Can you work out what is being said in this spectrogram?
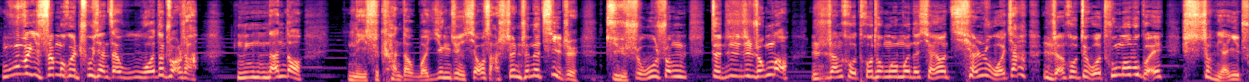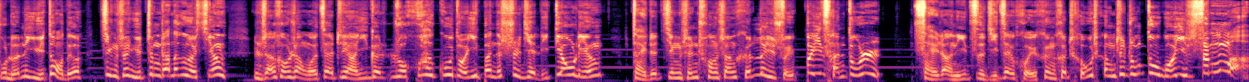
为什么会出现在我的床上？难道你是看到我英俊潇洒、深沉的气质、举世无双的这这容貌，然后偷偷摸摸的想要潜入我家，然后对我图谋不轨，上演一出伦理与道德、精神与挣扎的恶行，然后让我在这样一个若花骨朵一般的世界里凋零，带着精神创伤和泪水悲惨度日，再让你自己在悔恨和惆怅之中度过一生吗？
